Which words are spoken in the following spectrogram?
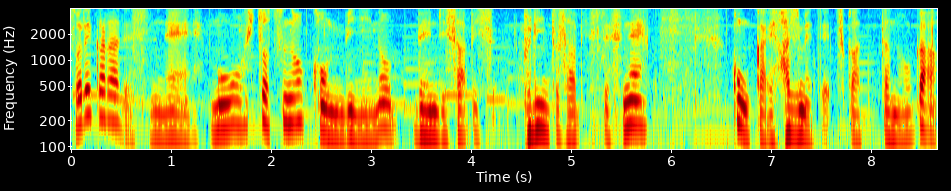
それからですねもう一つのコンビニの便利サービスプリントサービスですね。今回初めて使ったのが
